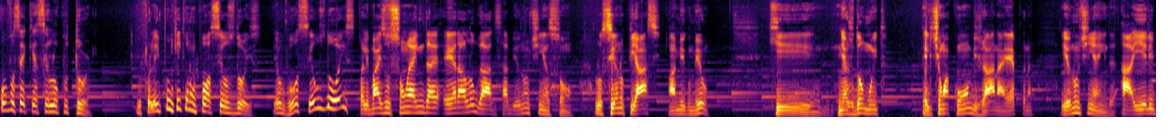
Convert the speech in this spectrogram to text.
ou você quer ser locutor? Eu falei: por que, que eu não posso ser os dois? Eu vou ser os dois. Falei: mas o som ainda era alugado, sabe? Eu não tinha som. Luciano Piassi, um amigo meu, que me ajudou muito. Ele tinha uma Kombi já na época, né? E eu não tinha ainda. Aí ele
